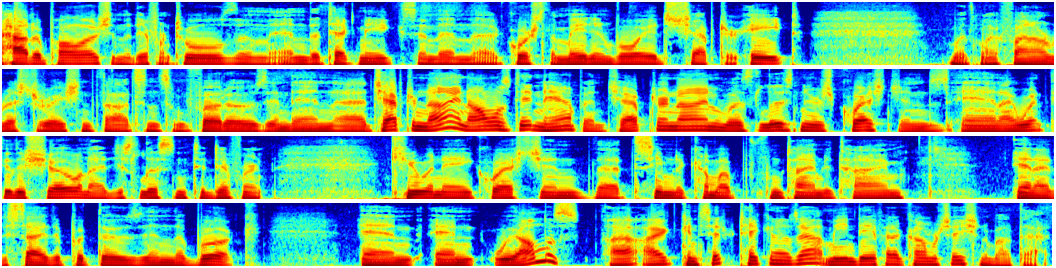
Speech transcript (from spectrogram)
how to polish and the different tools and and the techniques, and then uh, of course the maiden voyage chapter eight with my final restoration thoughts and some photos, and then uh, chapter nine almost didn't happen. Chapter nine was listeners' questions, and I went through the show and I just listened to different Q and A questions that seemed to come up from time to time, and I decided to put those in the book. And and we almost I, I considered taking those out. Me and Dave had a conversation about that.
